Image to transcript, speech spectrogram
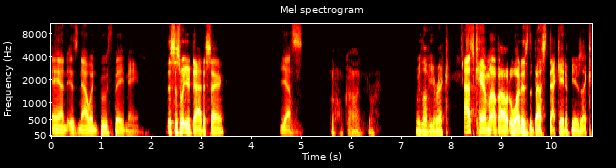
and is now in Boothbay, Maine. this is what your dad is saying Yes, oh god we love you rick ask him about what is the best decade of music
